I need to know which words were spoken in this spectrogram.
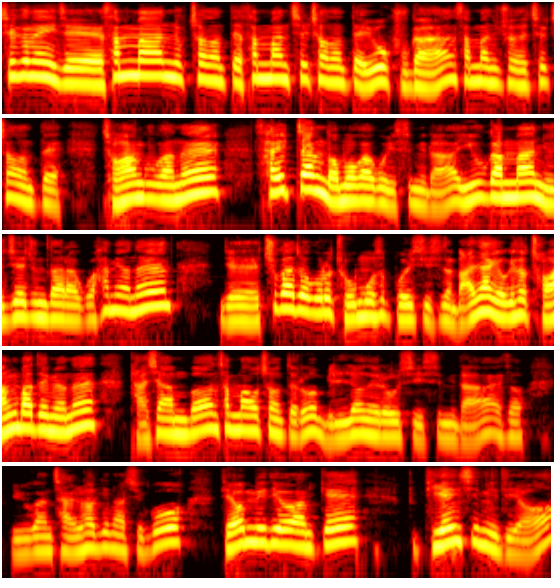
최근에 이제 36,000원대, 37,000원대 요 구간, 36,000원대, 7,000원대 저항 구간을 살짝 넘어가고 있습니다. 이 구간만 유지해 준다라고 하면은 이제 추가적으로 좋은 모습 보일 수 있습니다. 만약 여기서 저항 받으면은 다시 한번 35,000원대로 밀려 내려올 수 있습니다. 그래서 이 구간 잘 확인하시고 대원 미디어와 함께 DNC 미디어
